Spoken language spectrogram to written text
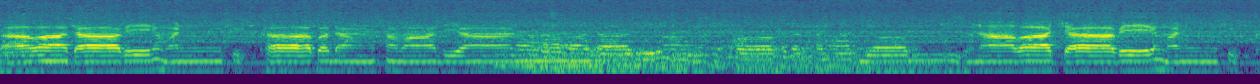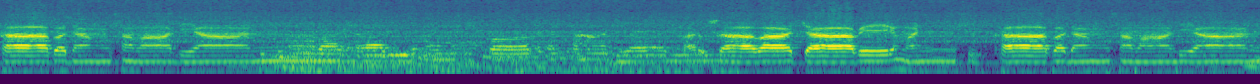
සාවාදා වේරමණී සික්ඛාපදං සමාදියාමි. සුනා වාචා වේරමණී සික්ඛාපදං සමාදියාමි. පරුසා වාචා වේරමණී සික්ඛාපදං සමාදියාමි.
